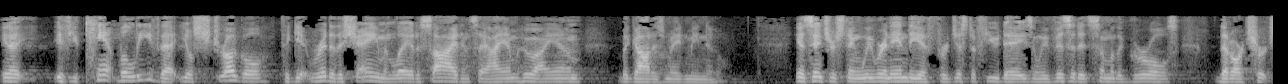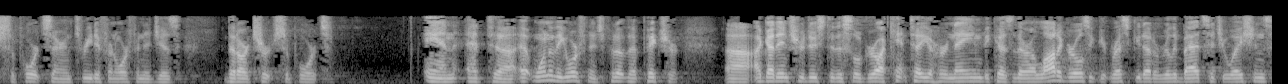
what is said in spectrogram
You know, if you can't believe that, you'll struggle to get rid of the shame and lay it aside and say, I am who I am, but God has made me new. It's interesting. We were in India for just a few days, and we visited some of the girls that our church supports there in three different orphanages that our church supports. And at, uh, at one of the orphanages, put up that picture, uh, I got introduced to this little girl. I can't tell you her name because there are a lot of girls that get rescued out of really bad situations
